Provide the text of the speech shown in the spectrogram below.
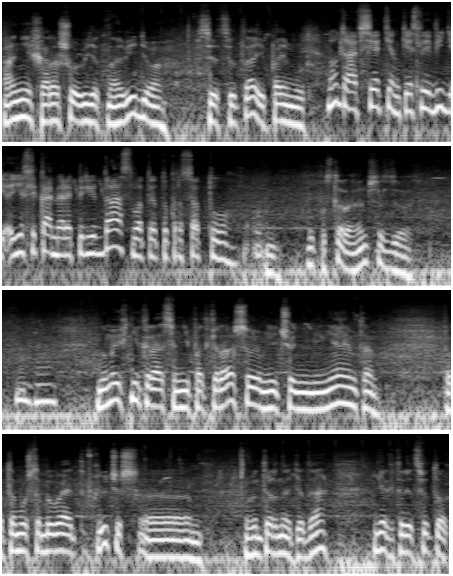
они хорошо увидят на видео все цвета и поймут. Ну да, все оттенки. Если, видео, если камера передаст вот эту красоту. Мы постараемся сделать. Угу. Но мы их не красим, не подкрашиваем, ничего не меняем там. Потому что бывает, включишь э, в интернете, да, некоторый цветок,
